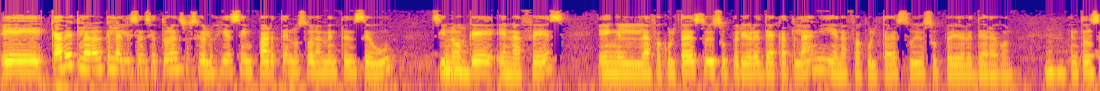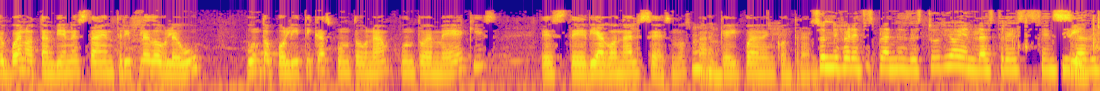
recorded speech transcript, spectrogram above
Eh, cabe aclarar que la licenciatura en Sociología se imparte no solamente en CEU, sino que en AFES, en la Facultad de Estudios Superiores de Acatlán y en la Facultad de Estudios Superiores de Aragón. Entonces, bueno, también está en www.políticas.unam.mx este diagonal CES, ¿no? Para que ahí puedan encontrar. ¿Son diferentes planes de estudio en las tres entidades?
